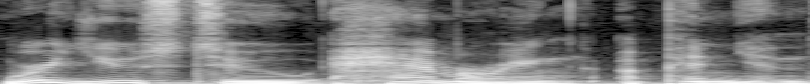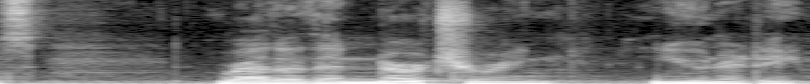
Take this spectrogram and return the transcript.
we're used to hammering opinions rather than nurturing unity.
